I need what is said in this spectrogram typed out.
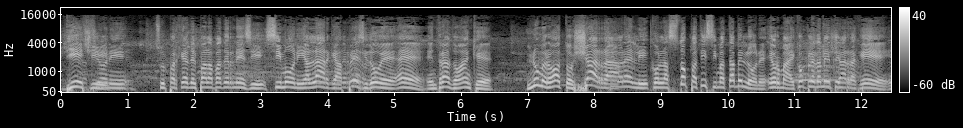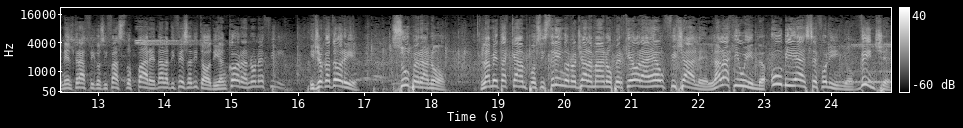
10 sul parquet del Pala Paternesi. Simoni allarga Paternesi dove è entrato anche il numero 8 Sciarra. Cimarelli con la stoppatissima tabellone e ormai completamente Sciarra che nel traffico si fa stoppare dalla difesa di Todi ancora non è finito i giocatori superano la metà campo si stringono già la mano perché ora è ufficiale. La Lucky Wind UBS Foligno vince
